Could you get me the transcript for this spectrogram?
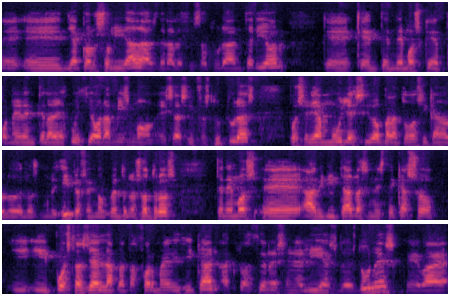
eh, eh, ya consolidadas de la legislatura anterior que, entendemos que poner en tela de juicio ahora mismo esas infraestructuras pues sería muy lesivo para todos y cada uno de los municipios. En concreto nosotros tenemos eh, habilitadas en este caso y, puestas ya en la plataforma Edificar actuaciones en el IES Les Dunes, que va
